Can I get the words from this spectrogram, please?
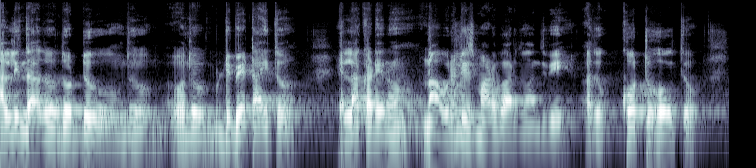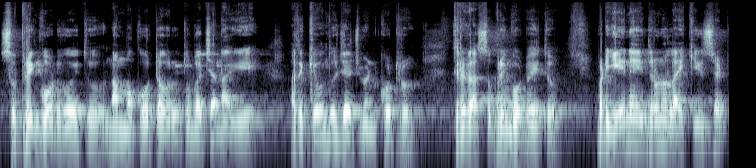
ಅಲ್ಲಿಂದ ಅದು ದೊಡ್ಡ ಒಂದು ಒಂದು ಡಿಬೇಟ್ ಆಯಿತು. ಎಲ್ಲ ಕಡೆನೂ ನಾವು ರಿಲೀಸ್ ಮಾಡಬಾರ್ದು ಅಂದ್ವಿ. ಅದು ಕೋರ್ಟು ಹೋಯಿತು ಸುಪ್ರೀಂ ಕೋರ್ಟ್ಗೆ ಹೋಯಿತು. ನಮ್ಮ ಕೋರ್ಟ್ ಅವರು ತುಂಬ ಚೆನ್ನಾಗಿ ಅದಕ್ಕೆ ಒಂದು ಜಡ್ಜ್ಮೆಂಟ್ ಕೊಟ್ಟರು ತಿರ್ಗಾ ಸುಪ್ರೀಂ ಕೋರ್ಟ್ ಹೋಯಿತು. ಬಟ್ ಏನೇ ಇದ್ರೂ ಲೈಕ್ ಯು ಸೆಟ್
